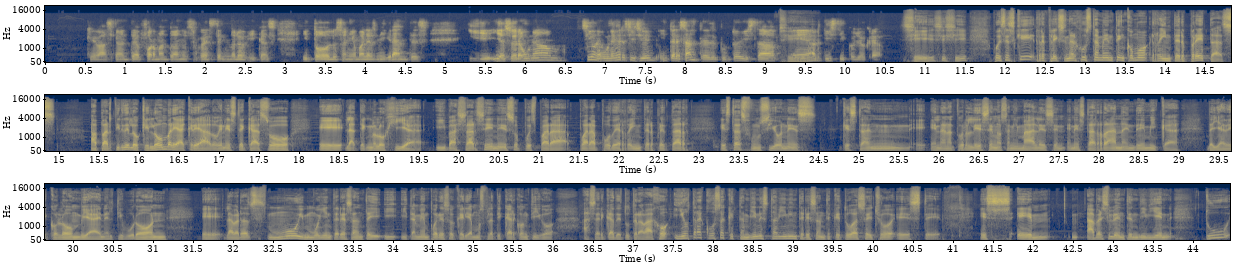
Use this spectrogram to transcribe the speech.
que básicamente forman todas nuestras redes tecnológicas y todos los animales migrantes. Y, eso era una, sí, un, ejercicio interesante desde el punto de vista eh, artístico, yo creo. Sí, sí, sí. Pues es que reflexionar justamente en cómo reinterpretas a partir de lo que el hombre ha creado, en este caso eh, la tecnología, y basarse en eso pues para, para poder reinterpretar estas funciones que están eh, en la naturaleza, en los animales, en, en, esta rana endémica de allá de Colombia, en el tiburón, eh, la verdad es muy, muy interesante y, también por eso queríamos platicar contigo acerca de tu trabajo. Y otra cosa que también está bien interesante que tú has hecho este, es, em, a ver si lo entendí bien, tú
